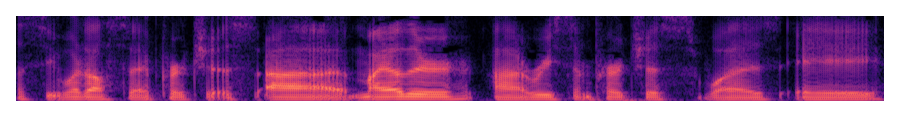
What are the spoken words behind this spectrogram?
let's see, what else did I purchase? Uh, my other uh, recent purchase was a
